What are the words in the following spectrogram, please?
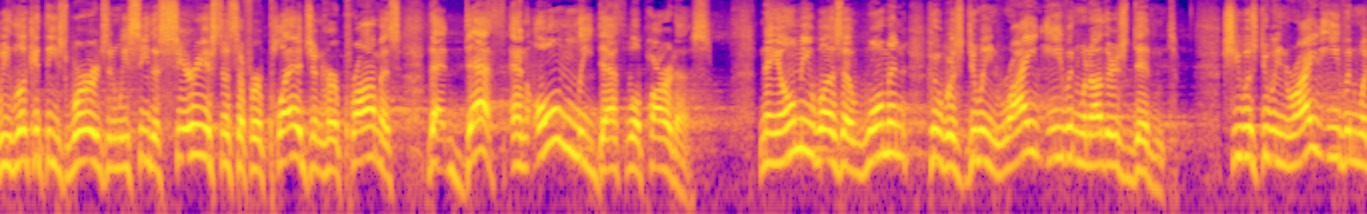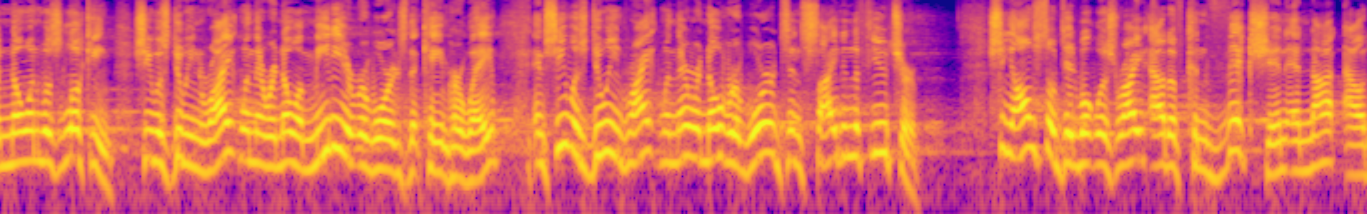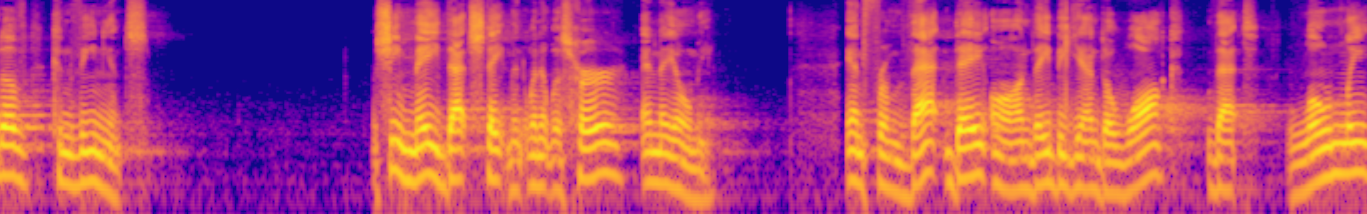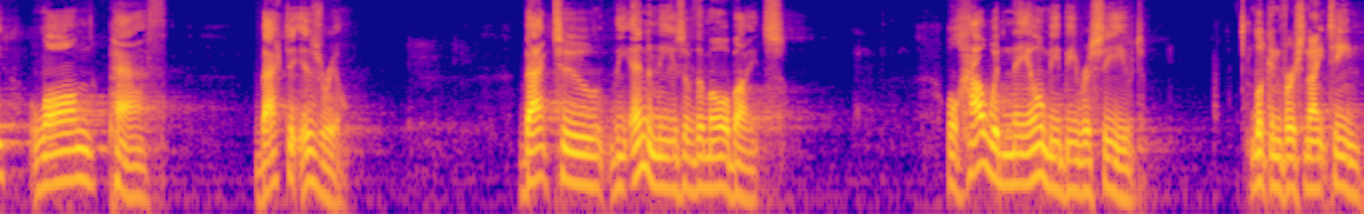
We look at these words and we see the seriousness of her pledge and her promise that death and only death will part us. Naomi was a woman who was doing right even when others didn't. She was doing right even when no one was looking. She was doing right when there were no immediate rewards that came her way. And she was doing right when there were no rewards in sight in the future. She also did what was right out of conviction and not out of convenience. She made that statement when it was her and Naomi. And from that day on, they began to walk that lonely, long path back to Israel, back to the enemies of the Moabites. Well, how would Naomi be received? Look in verse 19.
